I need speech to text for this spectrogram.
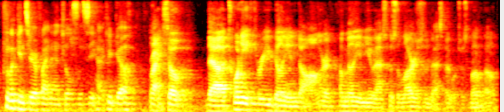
look into your financials and see how you go. Right. So the 23 billion dong, or a million US, was the largest investment, which was Mopo.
